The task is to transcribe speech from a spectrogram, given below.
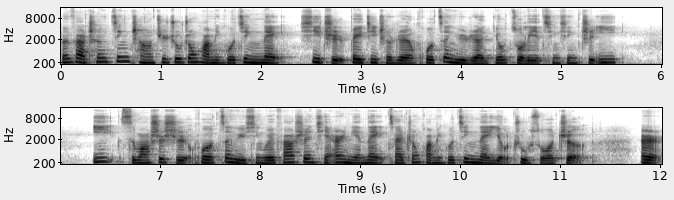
本法称经常居住中华民国境内，系指被继承人或赠与人有左列情形之一：一、死亡事实或赠与行为发生前二年内，在中华民国境内有住所者；二、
